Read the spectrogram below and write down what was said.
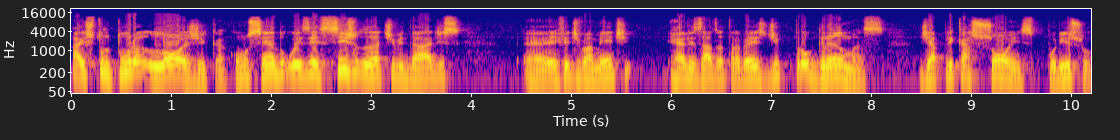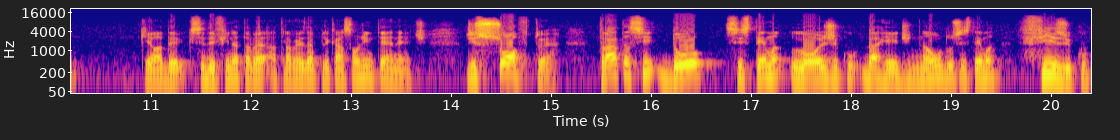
a estrutura lógica, como sendo o exercício das atividades é, efetivamente realizados através de programas, de aplicações, por isso que, ela de, que se define através, através da aplicação de internet, de software. Trata-se do sistema lógico da rede, não do sistema físico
